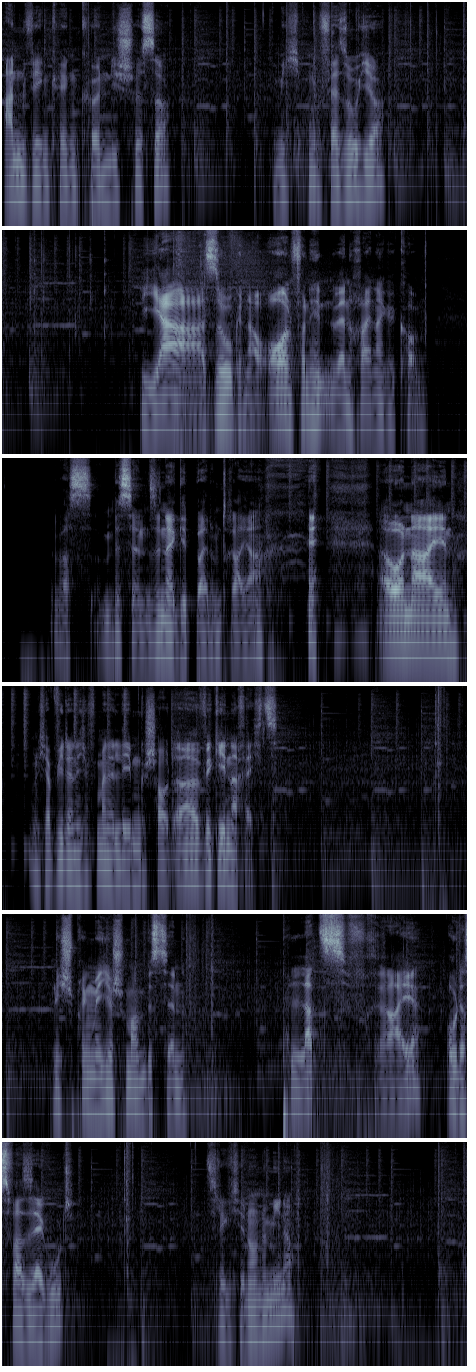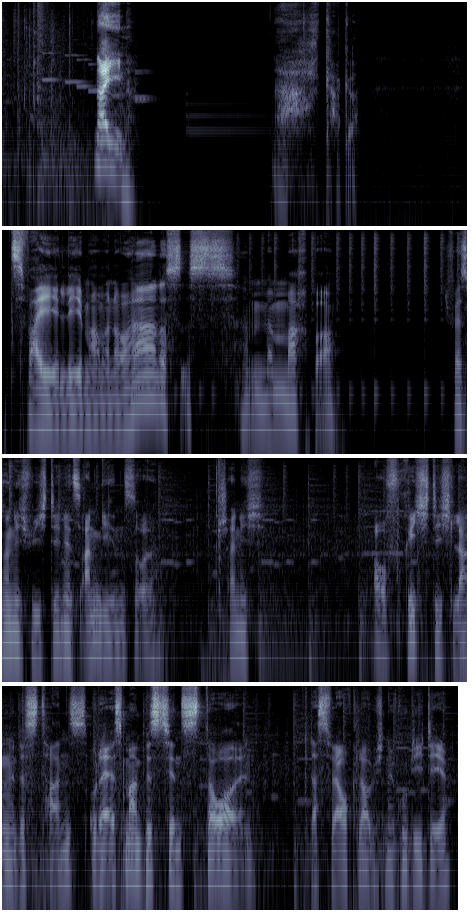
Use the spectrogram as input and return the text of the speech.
anwinkeln können, die Schüsse. Nämlich ungefähr so hier. Ja, so genau. Oh, und von hinten wäre noch einer gekommen. Was ein bisschen Sinn ergibt bei einem Dreier. oh nein. Und ich habe wieder nicht auf meine Leben geschaut. Äh, wir gehen nach rechts. Und ich springe mir hier schon mal ein bisschen Platz frei. Oh, das war sehr gut. Jetzt lege ich hier noch eine Mine. Nein! Ach, kacke. Zwei Leben haben wir noch. Ja, das ist machbar. Ich weiß noch nicht, wie ich den jetzt angehen soll. Wahrscheinlich auf richtig lange Distanz. Oder erstmal ein bisschen stallen. Das wäre auch, glaube ich, eine gute Idee.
